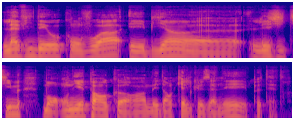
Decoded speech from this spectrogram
la vidéo qu'on voit est bien légitime. Bon, on n'y est pas encore, hein, mais dans quelques années peut-être.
